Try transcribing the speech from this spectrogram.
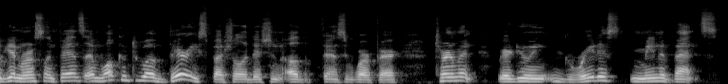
again, wrestling fans, and welcome to a very special edition of the Fantasy Warfare Tournament. We are doing greatest main events.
